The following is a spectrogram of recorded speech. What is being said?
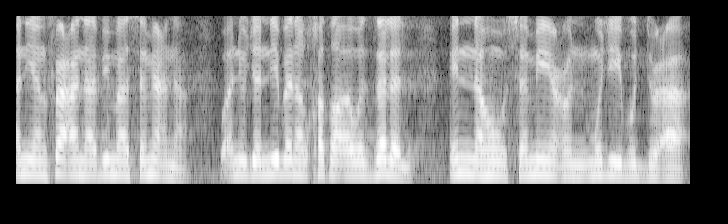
أن ينفعنا بما سمعنا وأن يجنبنا الخطأ والزلل. إنه سميع مجيب الدعاء.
